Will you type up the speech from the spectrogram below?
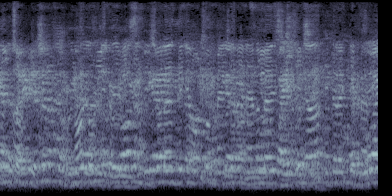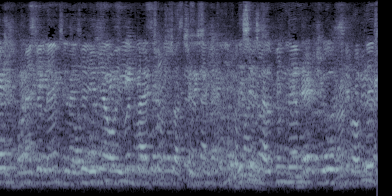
inch of it. Not only they can visualize, they can also measure and analyze using our interactive map. Measure lengths, measure area or even heights of structures. This is helping them progress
